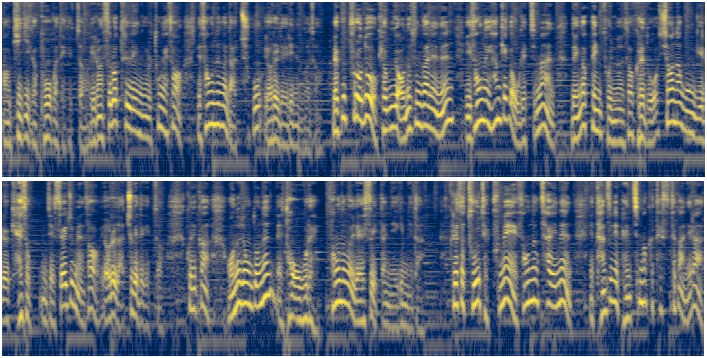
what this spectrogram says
어, 기기가 보호가 되겠죠. 이런 스로틀링을 통해서 성능을 낮추고 열을 내리는 거죠. 맥북 프로도 결국에 어느 순간에는 이 성능의 한계가 오겠지만 냉각팬이 돌면서 그래도 시원한 공기를 계속 이제 쐬주면서 열을 낮추게 되겠죠. 그러니까 어느 정도는 더 오래 성능을 낼 수 있다는 얘기입니다. 그래서 두 제품의 성능 차이는 단순히 벤치마크 테스트가 아니라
